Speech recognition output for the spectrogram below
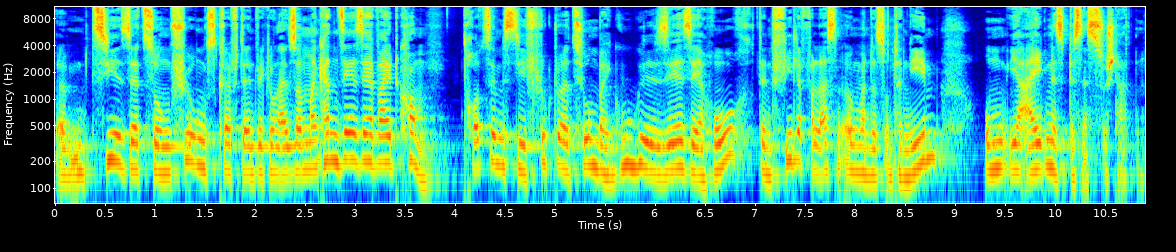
ähm, Zielsetzung, Führungskräfteentwicklung, also man kann sehr, sehr weit kommen. Trotzdem ist die Fluktuation bei Google sehr, sehr hoch, denn viele verlassen irgendwann das Unternehmen, um ihr eigenes Business zu starten.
